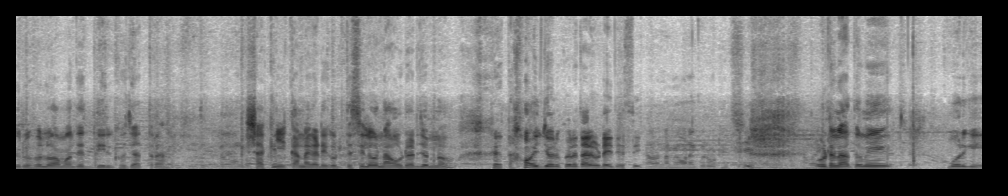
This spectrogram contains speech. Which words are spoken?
শুরু হলো আমাদের দীর্ঘ যাত্রা। শাকিল কান্নাকাটি করতেছিল না ওঠার জন্য। তাও জোর করে তার উঠাইতেছি। কারণ আমি অনেকবার উঠেছি। ওঠে না তুমি মুরগি।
